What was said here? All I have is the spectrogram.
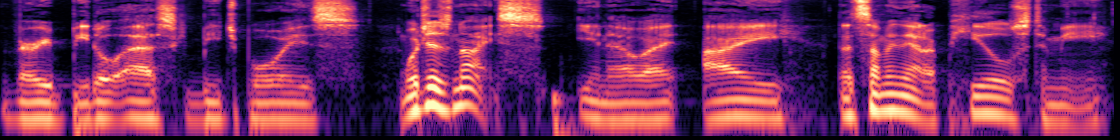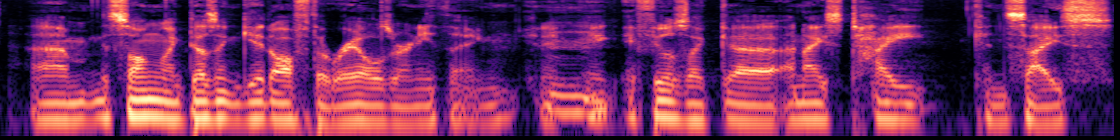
very Beatle esque, Beach Boys, which is nice. You know, I I that's something that appeals to me. Um, the song like doesn't get off the rails or anything. And it, it, it feels like a, a nice, tight, concise,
